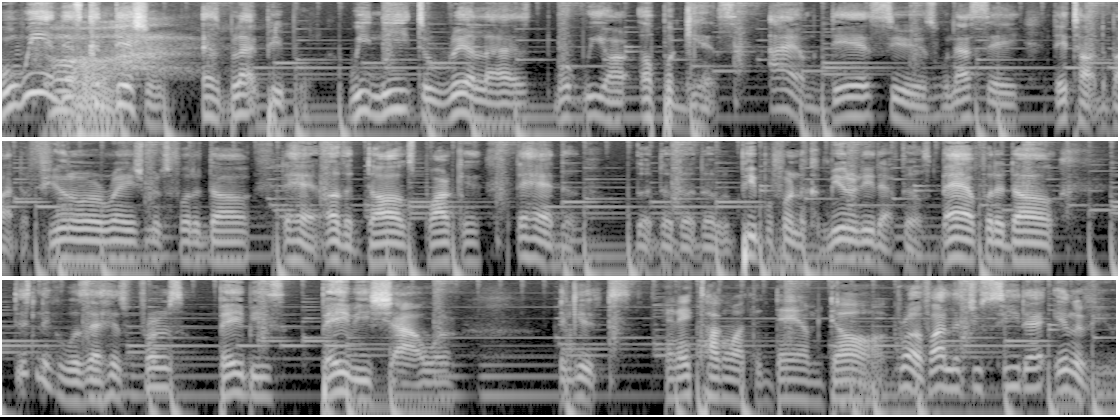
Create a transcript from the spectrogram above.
when we in this condition as black people, we need to realize what we are up against. I am dead serious when I say they talked about the funeral arrangements for the dog. They had other dogs barking. They had the the, the, the, the people from the community that feels bad for the dog. This nigga was at his first baby's baby shower and get And they talking about the damn dog. bro. If I let you see that interview,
